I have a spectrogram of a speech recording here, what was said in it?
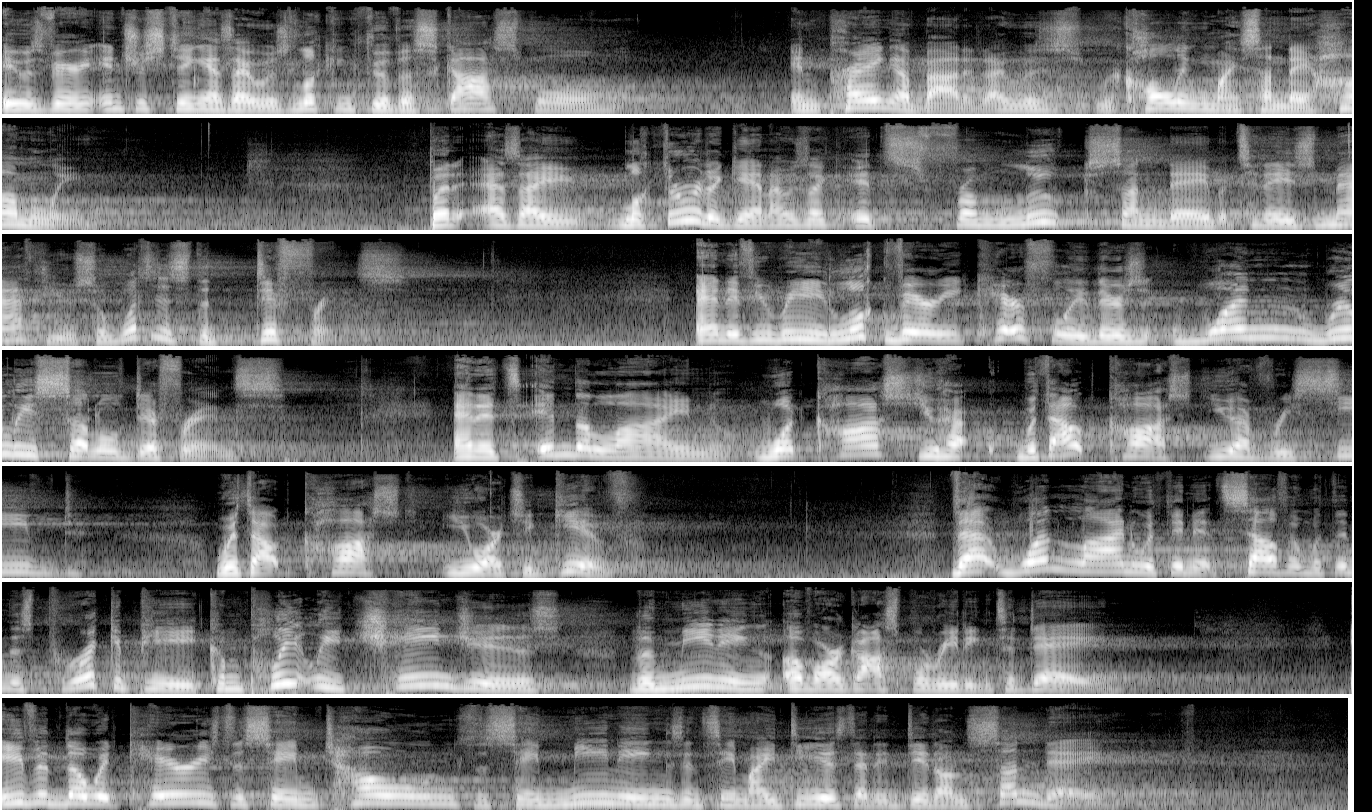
it was very interesting as I was looking through this gospel and praying about it, I was recalling my Sunday homily. But as I looked through it again, I was like, it's from Luke Sunday, but today's Matthew. So, what is the difference? And if you really look very carefully, there's one really subtle difference. And it's in the line, what cost you have, without cost you have received, without cost you are to give. That one line within itself and within this pericope completely changes the meaning of our gospel reading today. Even though it carries the same tones, the same meanings, and same ideas that it did on Sunday,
